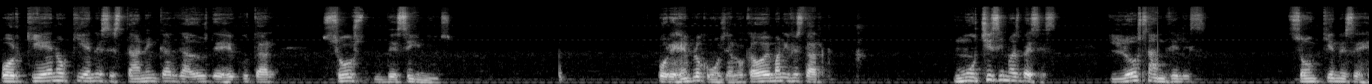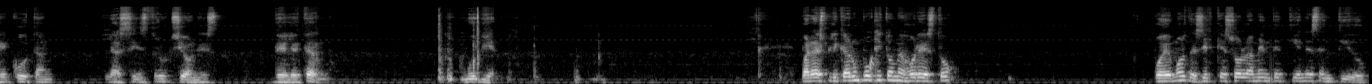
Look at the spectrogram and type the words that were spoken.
¿Por quién o quiénes están encargados de ejecutar sus designios? Por ejemplo, como ya lo acabo de manifestar, muchísimas veces los ángeles son quienes ejecutan las instrucciones del Eterno. Muy bien. Para explicar un poquito mejor esto, podemos decir que solamente tiene sentido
